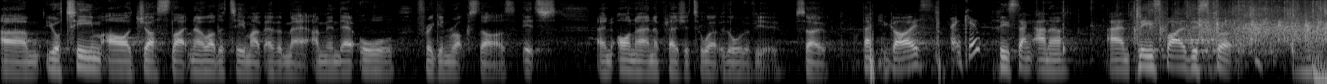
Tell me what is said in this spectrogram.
um, your team are just like no other team I've ever met. I mean, they're all frigging rock stars. It's an honor and a pleasure to work with all of you. So thank you guys. Thank you. Please thank Ana, and please buy this book.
